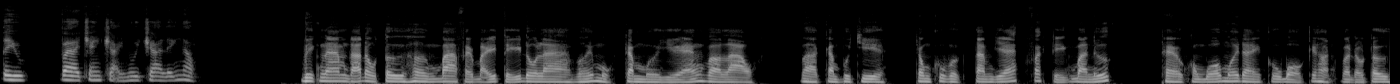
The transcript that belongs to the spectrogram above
tiêu và trang trại nuôi trai lấy ngọc. Việt Nam đã đầu tư hơn 3,7 tỷ đô la với 110 dự án vào Lào và Campuchia trong khu vực tam giác phát triển ba nước, theo công bố mới đây của Bộ Kế hoạch và Đầu tư.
